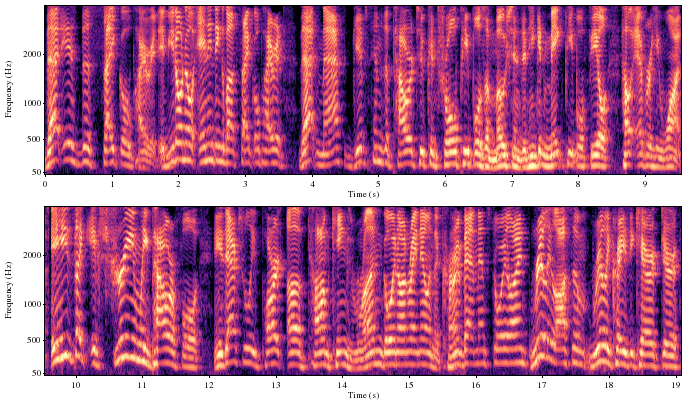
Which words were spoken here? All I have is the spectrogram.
that is the Psycho Pirate. If you don't know anything about Psycho Pirate, that mask gives him the power to control people's emotions, and he can make people feel however he wants. He's like extremely powerful, he's actually part of Tom King's run going on right now in the current Batman storyline. Really awesome, really crazy character,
